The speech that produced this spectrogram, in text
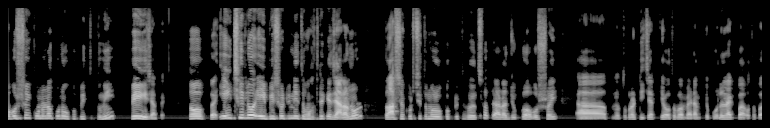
অবশ্যই কোনো না কোনো উপবৃত্তি তুমি পেয়ে যাবে। তো এই ছিল এই বিষয়টি নিয়ে তোমাদেরকে জানানোর। তো আশা করছি তোমরা উপকৃত হয়েছ। যারা যোগ্য অবশ্যই তোমরা টিচারকে অথবা ম্যাডামকে বলে রাখবা অথবা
